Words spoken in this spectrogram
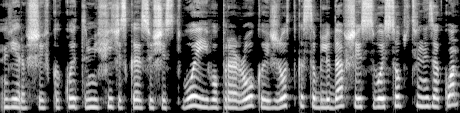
веровавшие в какое-то мифическое существо и его пророка, и жестко соблюдавшие свой собственный закон,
